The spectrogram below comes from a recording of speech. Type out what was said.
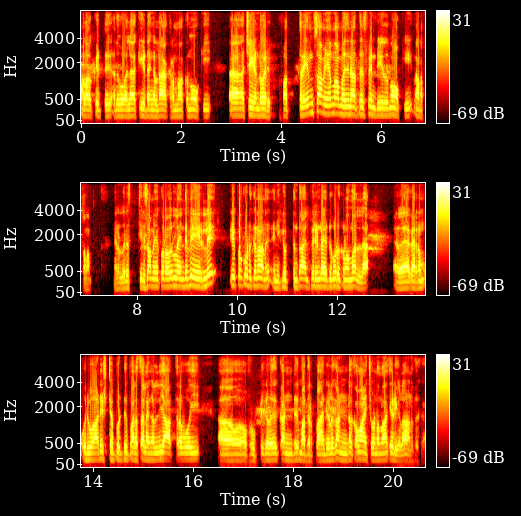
വളമൊക്കെ ഇട്ട് അതുപോലെ കീടങ്ങളുടെ ആക്രമണമൊക്കെ നോക്കി ചെയ്യേണ്ടി വരും. അപ്പം അത്രയും സമയം നമ്മൾ ഇതിനകത്ത് സ്പെൻഡ് ചെയ്ത് നോക്കി നടത്തണം. അങ്ങനെയുള്ളൊരു ഇച്ചിരി സമയക്കുറവുള്ളതിന്റെ പേരിൽ ഇപ്പൊ കൊടുക്കണതാണ്. എനിക്ക് ഒട്ടും താല്പര്യം ഉണ്ടായിട്ട് കൊടുക്കണമെന്നല്ല കാരണം ഒരുപാട് ഇഷ്ടപ്പെട്ട് പല സ്ഥലങ്ങളിൽ യാത്ര പോയി ഫ്രൂട്ടുകൾ കണ്ട് മദർ പ്ലാന്റുകൾ കണ്ടൊക്കെ വാങ്ങിച്ചു കൊണ്ടുവന്ന ചെടികളാണ് ഇതൊക്കെ.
